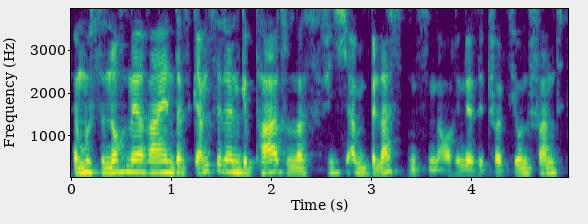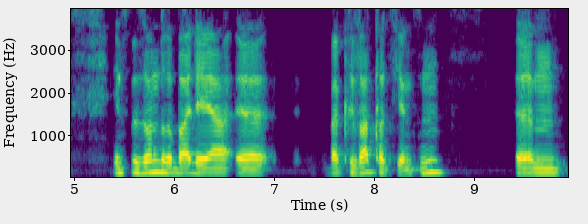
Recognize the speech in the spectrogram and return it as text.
er musste noch mehr rein. Das Ganze dann gepaart und was ich am belastendsten auch in der Situation fand, insbesondere bei der, äh, bei Privatpatienten, ähm,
